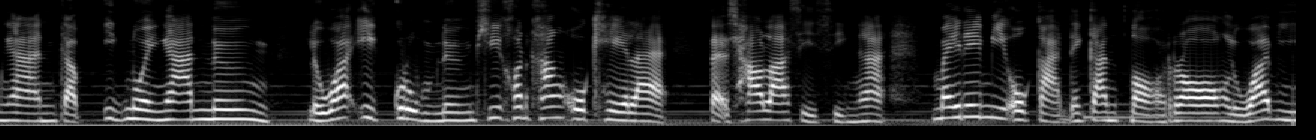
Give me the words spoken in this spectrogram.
ำงานกับอีกหน่วยงานหนึ่งหรือว่าอีกกลุ่มหนึ่งที่ค่อนข้างโอเคแหละ แต่ชาวราศีสิงห์อะไม่ได้มีโอกาสในการต่อรอง หรือว่ามี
